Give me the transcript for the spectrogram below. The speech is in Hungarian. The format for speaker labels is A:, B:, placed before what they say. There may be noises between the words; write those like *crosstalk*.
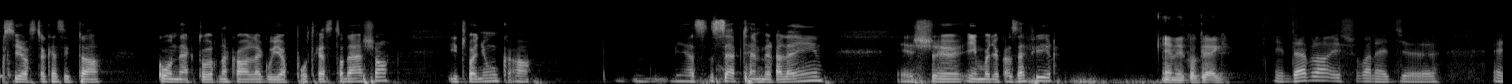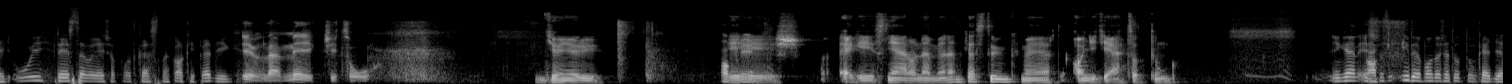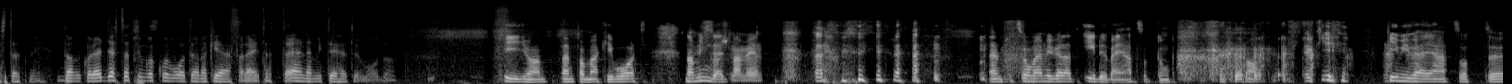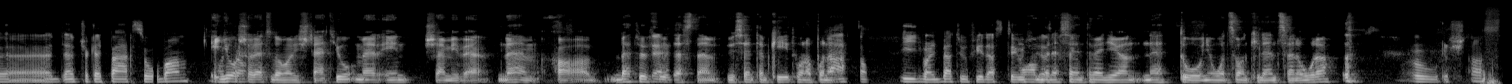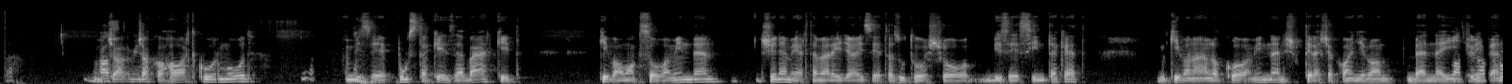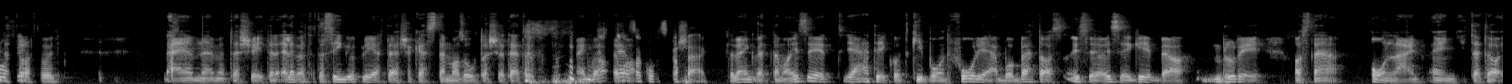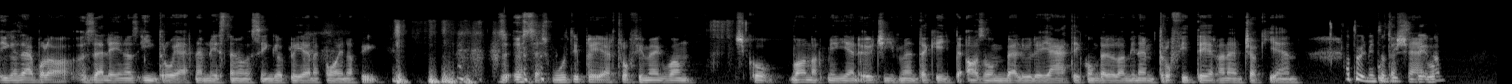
A: Sziasztok, ez itt a Konnektornak a legújabb podcast adása. Itt vagyunk a mi ez, szeptember elején, és én vagyok az Efir.
B: Én vagyok a Greg.
C: Én Devla, és van egy, egy új résztvevője is a podcastnak, aki pedig...
D: Én lennék Csicó.
B: Gyönyörű.
A: Oké.
B: És egész nyáron nem jelentkeztünk, mert annyit játszottunk.
C: Igen, és az időpontot se tudtunk egyeztetni. De amikor egyeztettünk, akkor volt olyan, aki elfelejtette, el nem ítélhető módon.
A: Így van, nem tudom már ki volt. Na mindegy.
D: Biztos nem én. *laughs*
A: nem tudom, mert mivel hát időben játszottunk. Na, ki, ki mivel játszott, csak egy pár szóban.
B: Én
A: Hogyha-
B: gyorsan le tudom a listát, jó? Mert én semmivel. Nem, a Battlefield-eztem, ő szerintem két hónapon át
A: Láttam. Így van, betűfélesztő.
B: van benne szerintem egy olyan nettó 80-90 óra. *laughs*
A: Úristen.
C: Azt a...
A: Azt a
B: csak, csak a hardcore mód, vizé puszta kézzel bárkit, ki van maxolva minden, és én nem értem el így azért az utolsó vizé szinteket, ki van állokkolva minden, és tényleg csak annyi van benne így,
A: Platina
B: ami benne
A: profi?
B: tart, hogy nem, nem, tessék, eleve tehát a single player-t el se kezdtem azóta se, tehát hogy
A: Na,
B: megvettem,
A: ez a
B: a,
A: kockaság.
B: de megvettem a izét, játékot, kibont fóliából, betasz, izé, a izé gépbe a Blu-ray, aztán online, ennyi. Tehát a, igazából a- az elején az intróját nem néztem meg a single playernek a mai napig. Az összes multiplayer trofi megvan, és akkor vannak még ilyen achievementek így azon belül, a játékon belül, ami nem trofit ér, hanem csak ilyen
A: Hát úgy, mint az XP,
B: Utaságok.
A: nem?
